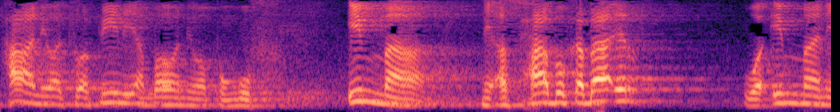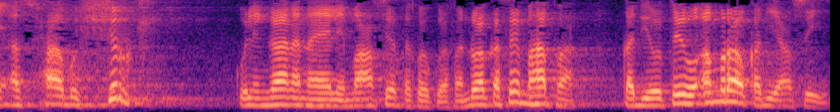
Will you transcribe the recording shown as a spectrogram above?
hawa ni watu wa pili ambao ni wapungufu imma ni ashabu kabair wa imma ni ashabu shirk kulingana na yale maasi atakayofanya ndio akasema hapa kad yutiu amra wa kad yasi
